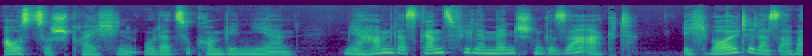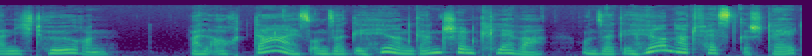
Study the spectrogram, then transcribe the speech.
auszusprechen oder zu kombinieren. Mir haben das ganz viele Menschen gesagt. Ich wollte das aber nicht hören, weil auch da ist unser Gehirn ganz schön clever. Unser Gehirn hat festgestellt,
